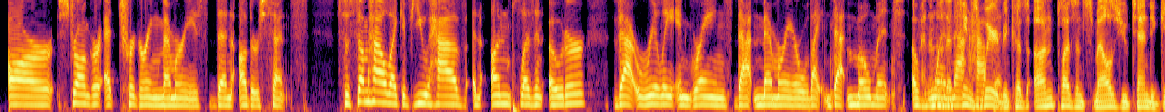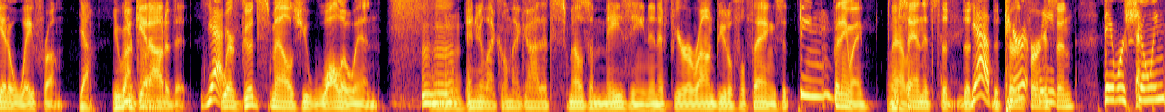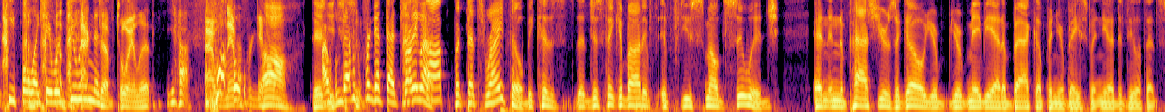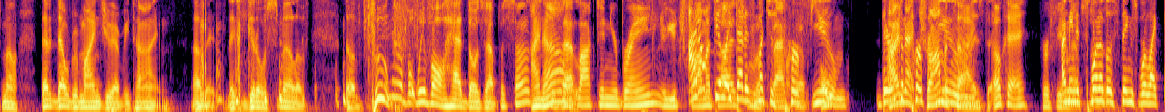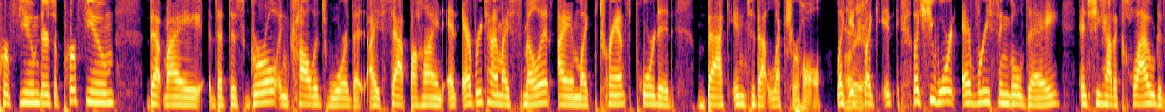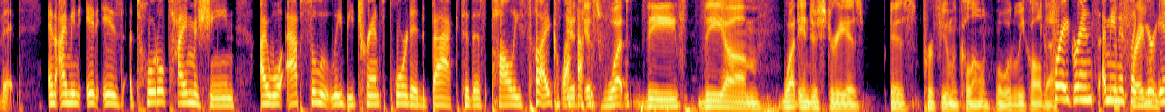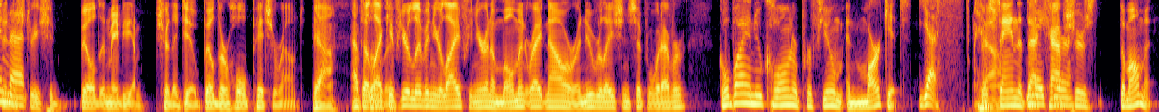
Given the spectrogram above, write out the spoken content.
are stronger at triggering memories than other scents. So somehow, like if you have an unpleasant odor, that really ingrains that memory or like that moment of I don't when know. That, that seems weird because unpleasant smells you tend to get away from. yeah. You run get out of it. Yes. Where good smells you wallow in. Mm-hmm. And you're like, oh my God, that smells amazing. And if you're around beautiful things, it ding. But anyway, you're Yeah. saying it's the, the, yeah, the turd Ferguson They were showing people like they were doing this. up toilet. Yeah, I will Whoa. never forget. Oh, dude, I you will just- never forget that truck Think about stop. But that's right though, because the, just think about if if you smelled sewage, and in the past years ago, you're you're maybe had a backup in your basement and you had to deal with that smell. That that would remind you every time of it. The good old smell of of poop. No, but we've all had those episodes. I know. Is that locked in your brain? Are you traumatized? I don't feel like that as much as backed up- perfume. There's I'm a not perfume. traumatized. Okay. Perfume. I mean, it's one of those things where, like perfume. There's a perfume that my that this girl in college wore that I sat behind, and every time I smell it, I am like transported back into that lecture hall. Like Oh, it's yeah. like it, like she wore it every single day, and she had a cloud of it. And I mean, it is a total time machine. I will absolutely be transported back to this poli sci class. It, it's what the the um what industry is is perfume and cologne. What would we call that? fragrance. I mean, the it's like you're fragrance in that. industry should build, and maybe I'm sure they do build their whole pitch around. Yeah. So, Absolutely. like, if you're living your life and you're in a moment right now, or a new relationship, or whatever, go buy a new cologne or perfume and market. Yes. They're saying that that Make your- captures the moment.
